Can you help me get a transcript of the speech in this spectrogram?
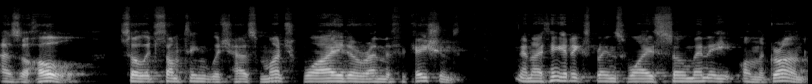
as a whole. So it's something which has much wider ramifications. And I think it explains why so many on the ground,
